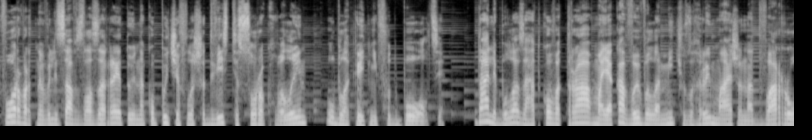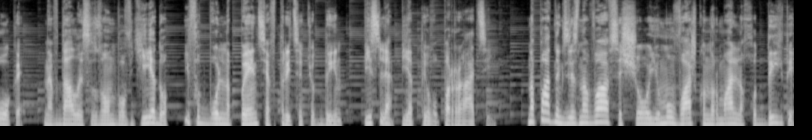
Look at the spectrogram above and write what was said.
Форвард не вилізав з лазарету і накопичив лише 240 хвилин у блакитній футболці. Далі була загадкова травма, яка вивела Мічу з гри майже на два роки, невдалий сезон в Ов'єдо і футбольна пенсія в 31 після п'яти операцій. Нападник зізнавався, що йому важко нормально ходити,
